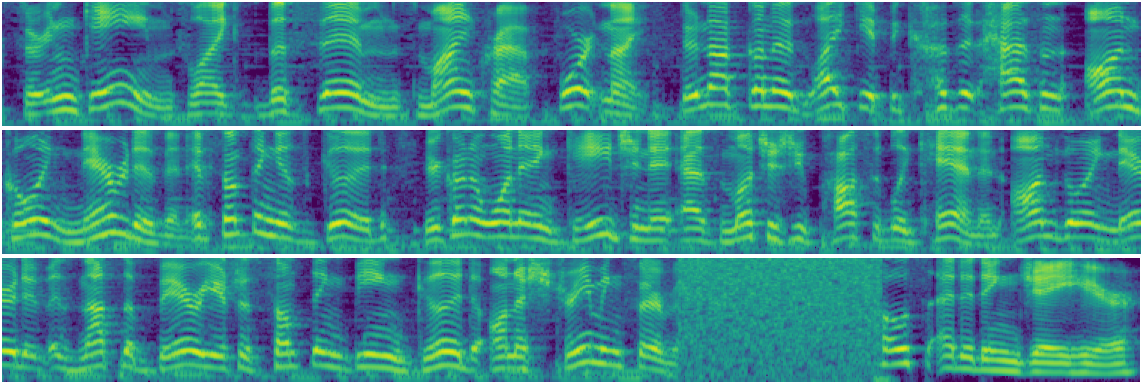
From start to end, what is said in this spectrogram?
certain games like The Sims, Minecraft, Fortnite, they're not gonna like it because it has an ongoing narrative in it. If something is good, you're gonna wanna engage in it as much as you possibly can. An ongoing narrative is not the barrier to something being good on a streaming service. Post-editing Jay here.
